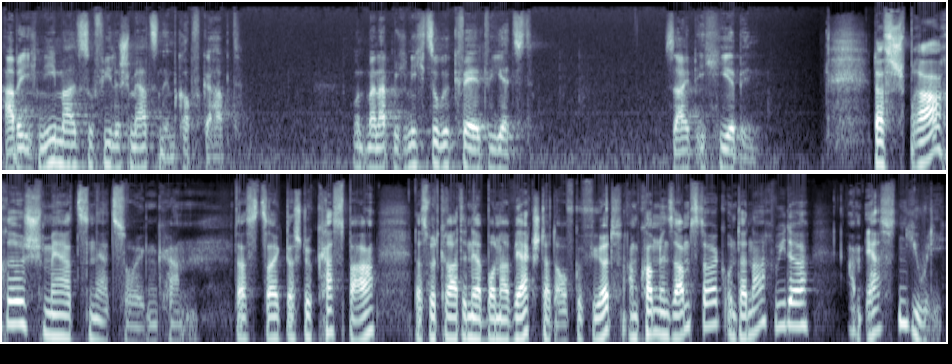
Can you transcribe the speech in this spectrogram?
habe ich niemals so viele Schmerzen im Kopf gehabt. Und man hat mich nicht so gequält wie jetzt, seit ich hier bin. Dass Sprache Schmerzen erzeugen kann. Das zeigt das Stück Kaspar. Das wird gerade in der Bonner Werkstatt aufgeführt. Am kommenden Samstag und danach wieder am 1. Juli.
